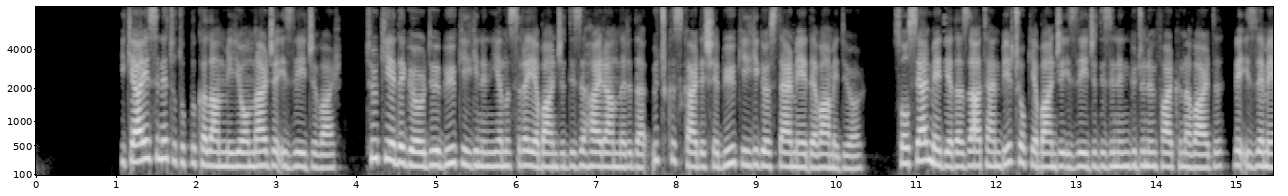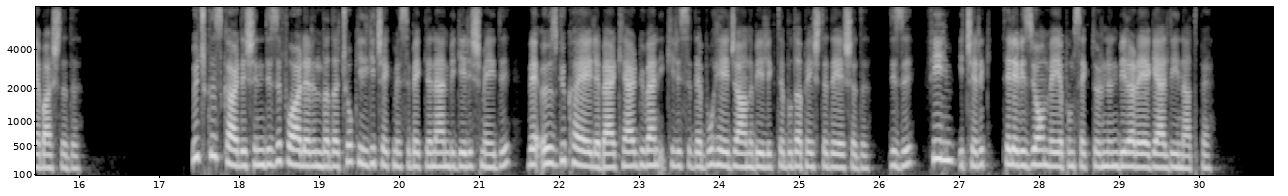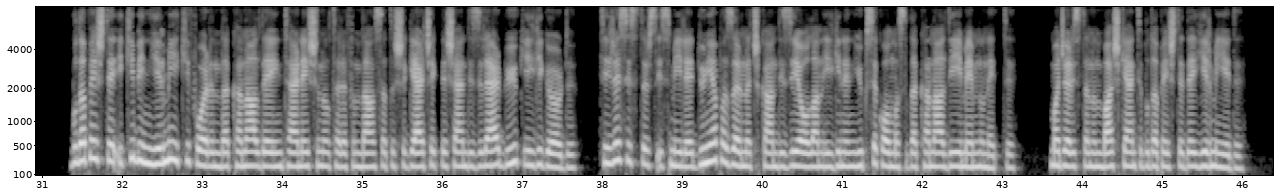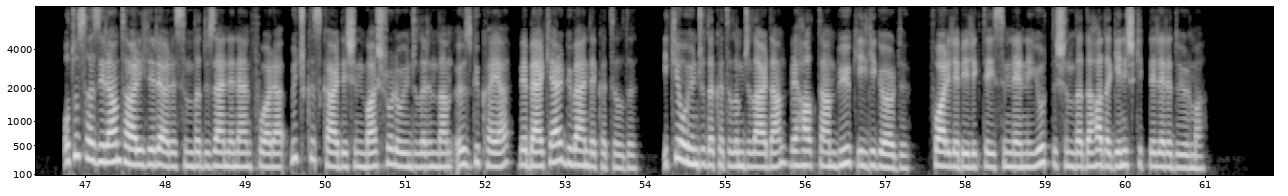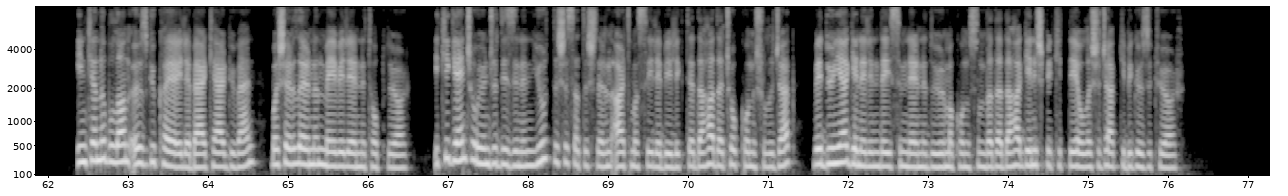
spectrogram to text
Hikayesine tutuklu kalan milyonlarca izleyici var. Türkiye'de gördüğü büyük ilginin yanı sıra yabancı dizi hayranları da üç kız kardeşe büyük ilgi göstermeye devam ediyor. Sosyal medyada zaten birçok yabancı izleyici dizinin gücünün farkına vardı ve izlemeye başladı. Üç kız kardeşin dizi fuarlarında da çok ilgi çekmesi beklenen bir gelişmeydi ve Özgü Kaya ile Berker Güven ikilisi de bu heyecanı birlikte Budapeşte de yaşadı. Dizi, film, içerik, televizyon ve yapım sektörünün bir araya geldiği natpe. Budapeşte 2022 fuarında Kanal D International tarafından satışı gerçekleşen diziler büyük ilgi gördü. Tihre Sisters ismiyle dünya pazarına çıkan diziye olan ilginin yüksek olması da Kanal D'yi memnun etti. Macaristan'ın başkenti Budapeşte'de 27 30 Haziran tarihleri arasında düzenlenen fuara 3 kız kardeşin başrol oyuncularından Özgü Kaya ve Berker Güven de katıldı. İki oyuncu da katılımcılardan ve halktan büyük ilgi gördü. Fuar ile birlikte isimlerini yurt dışında daha da geniş kitlelere duyurma. İmkanı bulan Özgü Kaya ile Berker Güven, başarılarının meyvelerini topluyor. İki genç oyuncu dizinin yurt dışı satışların artması ile birlikte daha da çok konuşulacak ve dünya genelinde isimlerini duyurma konusunda da daha geniş bir kitleye ulaşacak gibi gözüküyor.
